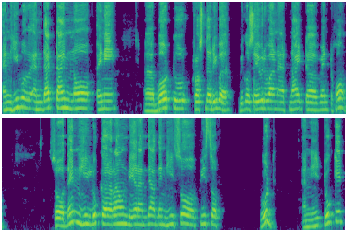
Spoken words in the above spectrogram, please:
and he was and that time no any uh, boat to cross the river because everyone at night uh, went home. So then he looked around here and there, then he saw a piece of wood and he took it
